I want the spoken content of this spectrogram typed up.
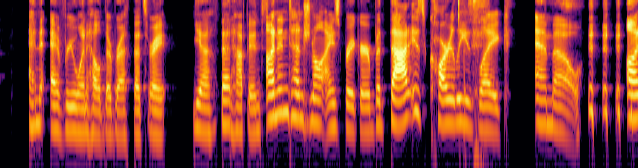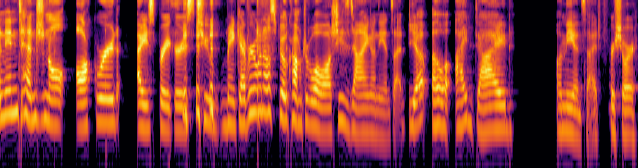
and everyone held their breath. That's right. Yeah, that happened. Unintentional icebreaker, but that is Carly's like MO. Unintentional, awkward icebreakers to make everyone else feel comfortable while she's dying on the inside. Yep. Oh, I died on the inside for sure.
